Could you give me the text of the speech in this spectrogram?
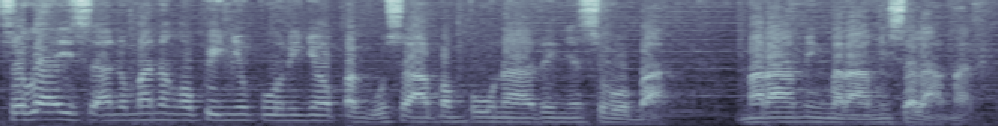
So guys, ano man ang opinion po ninyo, pag-usapan po natin yan sa baba. Maraming maraming salamat.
